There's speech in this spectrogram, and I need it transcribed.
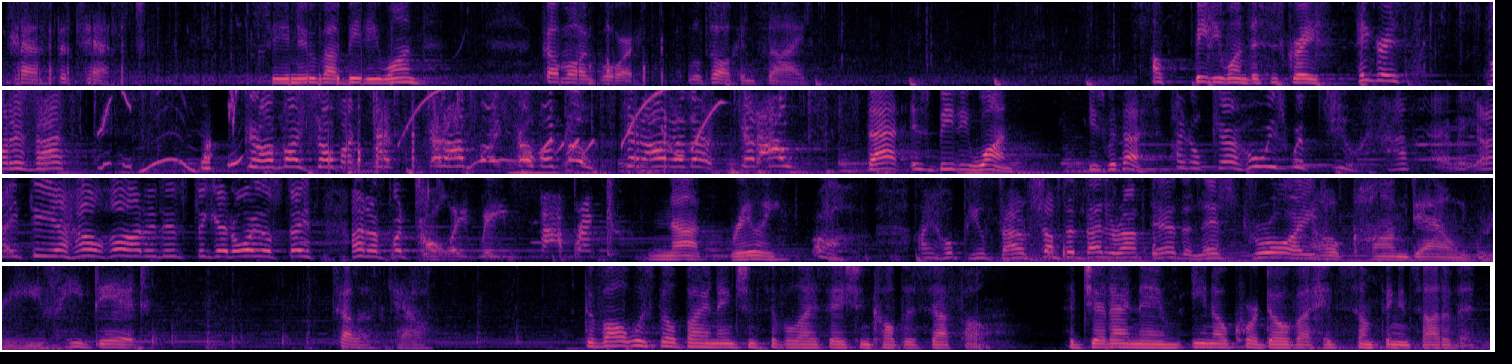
Passed the test. So you knew about BD-1? Come on board. We'll talk inside. Oh, BD-1, this is Greez. Hey, Greez. What is that? Get off my sofa! Get, get off my sofa! Don't! Get out of there! Get out! That is BD-1. He's with us. I don't care who he's with. Do you have any idea how hard it is to get oil stains out of petroleum fabric? Not really. Oh, I hope you found something better out there than this droid. Oh, calm down, Greez. He did. Tell us, Cal. The vault was built by an ancient civilization called the Zeffo. A Jedi named Eno Cordova hid something inside of it.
